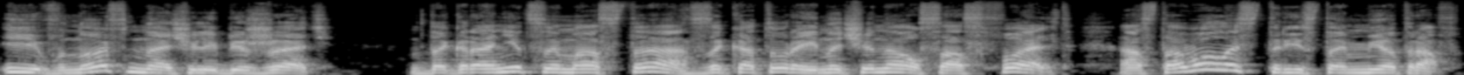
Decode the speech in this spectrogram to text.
и вновь начали бежать. До границы моста, за которой начинался асфальт, оставалось 300 метров.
